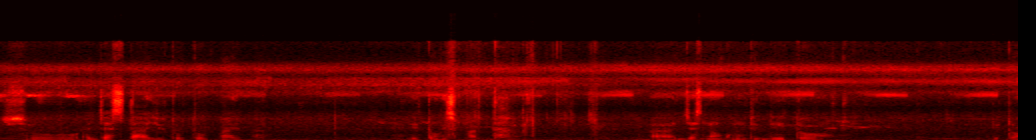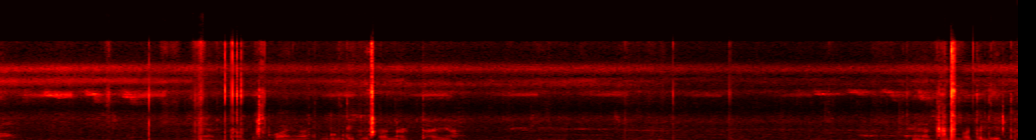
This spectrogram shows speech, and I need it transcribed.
so, adjust tayo 225. Itong spot. adjust ng kunti dito. Dito. Ayan, tapos kuha natin yung pa north tayo. Tingnan natin yung bato dito.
